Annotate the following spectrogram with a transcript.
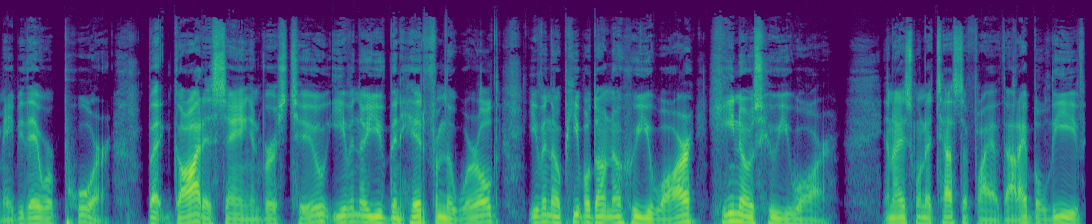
Maybe they were poor. But God is saying in verse 2 even though you've been hid from the world, even though people don't know who you are, He knows who you are. And I just want to testify of that. I believe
